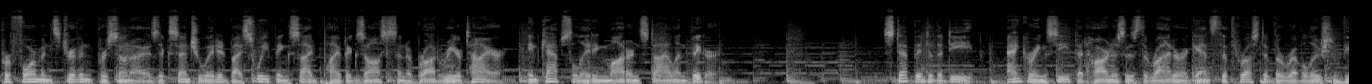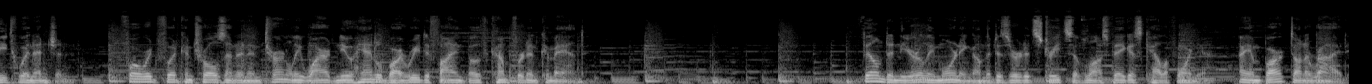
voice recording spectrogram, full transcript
performance-driven persona is accentuated by sweeping side pipe exhausts and a broad rear tire, encapsulating modern style and vigor. Step into the deep, anchoring seat that harnesses the rider against the thrust of the Revolution V-twin engine. Forward foot controls and an internally wired new handlebar redefine both comfort and command. Filmed in the early morning on the deserted streets of Las Vegas, California, I embarked on a ride.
